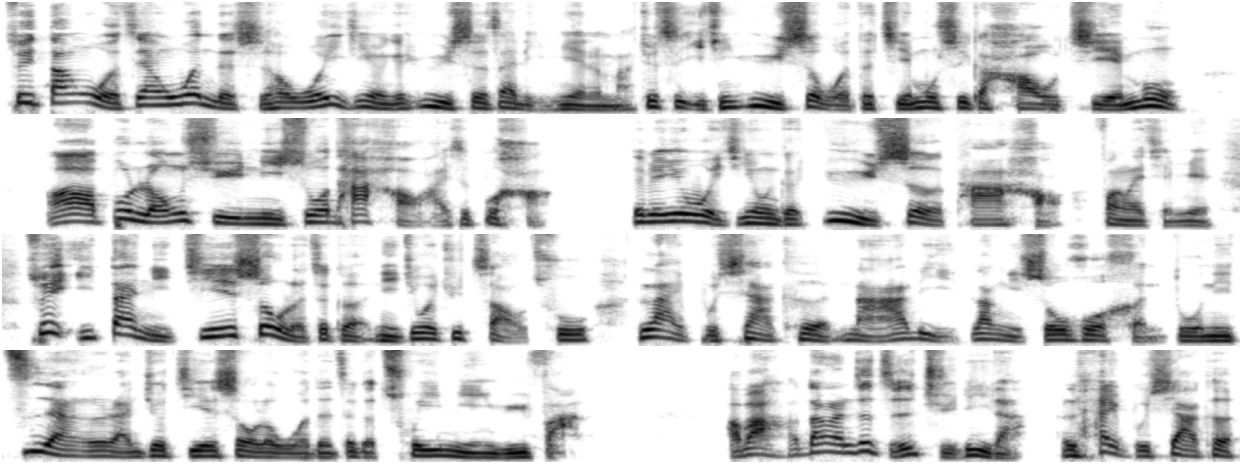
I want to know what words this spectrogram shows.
所以当我这样问的时候，我已经有一个预设在里面了嘛，就是已经预设我的节目是一个好节目啊，不容许你说它好还是不好，对不对？因为我已经用一个预设它好放在前面，所以一旦你接受了这个，你就会去找出赖不下课哪里让你收获很多，你自然而然就接受了我的这个催眠语法。好吧，当然这只是举例啦，赖不下课，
